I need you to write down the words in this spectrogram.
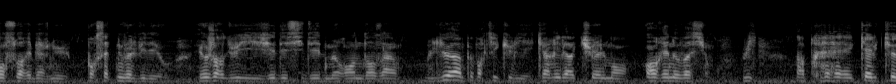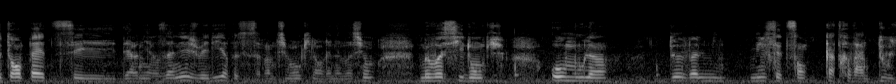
bonsoir et bienvenue pour cette nouvelle vidéo. Et aujourd'hui j'ai décidé de me rendre dans un lieu un peu particulier car il est actuellement en rénovation. Oui, après quelques tempêtes ces dernières années je vais dire, parce que ça fait un petit moment qu'il est en rénovation, me voici donc au moulin de Valmy 1792.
